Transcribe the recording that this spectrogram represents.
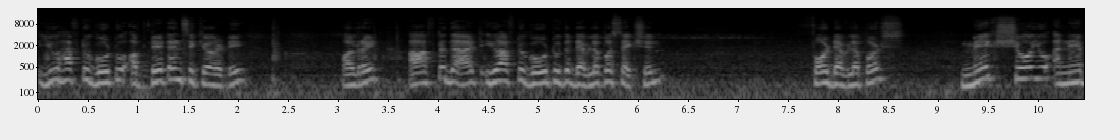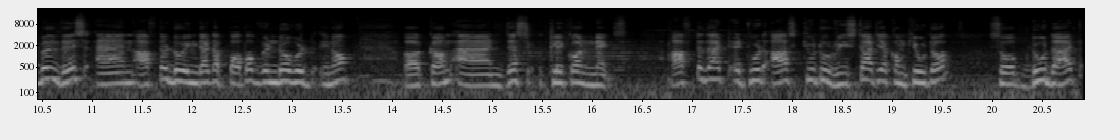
you have to go to update and security. Alright after that you have to go to the developer section for developers. Make sure you enable this and after doing that a pop-up window would you know uh, come and just click on next. After that it would ask you to restart your computer. So do that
